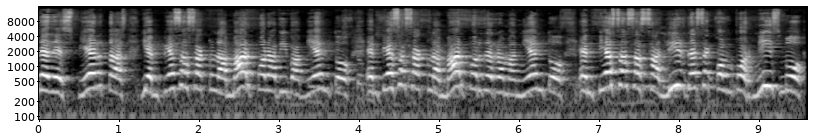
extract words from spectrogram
te despiertas y empiezas a clamar por avivamiento, empiezas a clamar por derramamiento, empiezas a salir de ese conformismo,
